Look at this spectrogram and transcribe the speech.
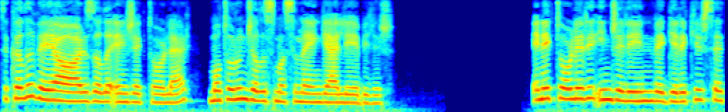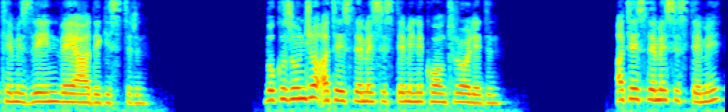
Tıkalı veya arızalı enjektörler, motorun çalışmasını engelleyebilir. Enjektörleri inceleyin ve gerekirse temizleyin veya degistirin. 9. Ateşleme sistemini kontrol edin. Ateşleme sistemi,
